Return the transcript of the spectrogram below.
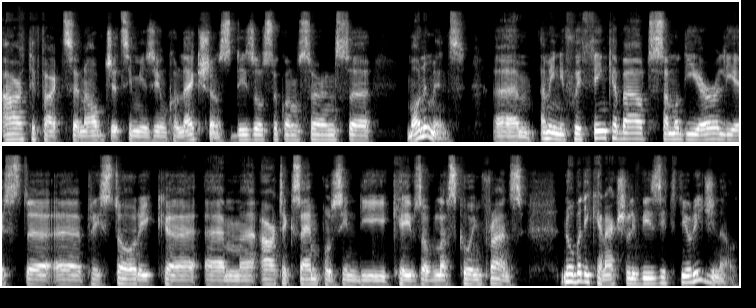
artifacts and objects in museum collections. This also concerns monuments. Um, I mean, if we think about some of the earliest uh, uh, prehistoric uh, um, art examples in the caves of Lascaux in France, nobody can actually visit the original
